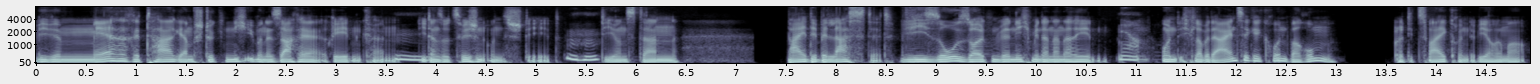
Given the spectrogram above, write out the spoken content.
wie wir mehrere Tage am Stück nicht über eine Sache reden können, mhm. die dann so zwischen uns steht, mhm. die uns dann beide belastet. Wieso sollten wir nicht miteinander reden? Ja. Und ich glaube, der einzige Grund, warum, oder die zwei Gründe, wie auch immer,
